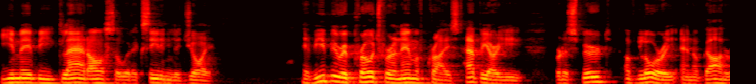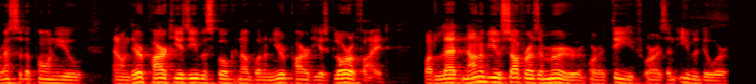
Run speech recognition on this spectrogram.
ye may be glad also with exceedingly joy. If ye be reproached for the name of Christ, happy are ye, for the Spirit of glory and of God rested upon you, and on their part he is evil spoken of, but on your part he is glorified. But let none of you suffer as a murderer, or a thief, or as an evildoer,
